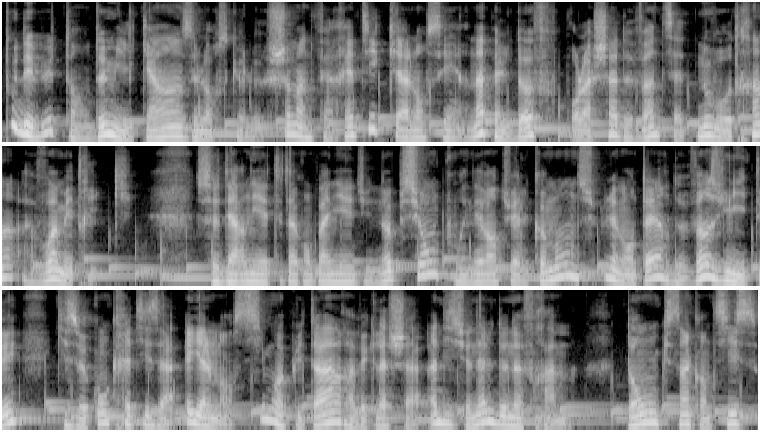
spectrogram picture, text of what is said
Tout débute en 2015 lorsque le chemin de fer Rétic a lancé un appel d'offres pour l'achat de 27 nouveaux trains à voie métrique. Ce dernier était accompagné d'une option pour une éventuelle commande supplémentaire de 20 unités qui se concrétisa également 6 mois plus tard avec l'achat additionnel de 9 rames, donc 56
